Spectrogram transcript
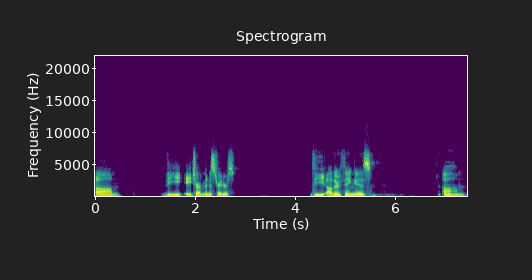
um, the HR administrators. The other thing is um,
